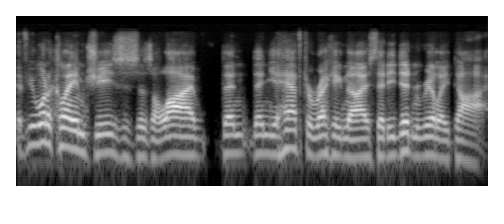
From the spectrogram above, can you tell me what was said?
if you want to claim Jesus is alive, then then you have to recognize that he didn't really die.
